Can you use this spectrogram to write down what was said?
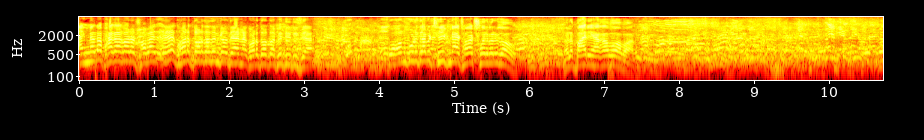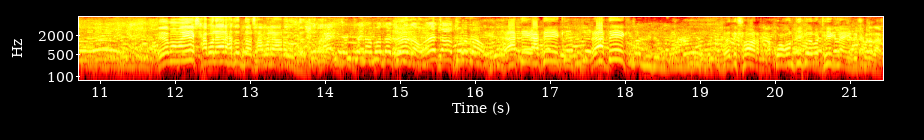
আইনাটা ফাঁকা করো সবাই এ ঘরের দরজা দেন কেউ দেয় না ঘরের দরজা ফিরিয়ে দিছে। কখন কুড়ি যাবে ঠিক নাই সবাই সরে বেরো গাও তাহলে বাড়ি হাঁকাবো আবার। এ মামা এ সাবলে আর হাতত দাও সাবলে আর হাতত দাও। রাতিক রাতিক রাতিক রাতিক সর কখন কি করবে ঠিক নাই সরে রাখ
